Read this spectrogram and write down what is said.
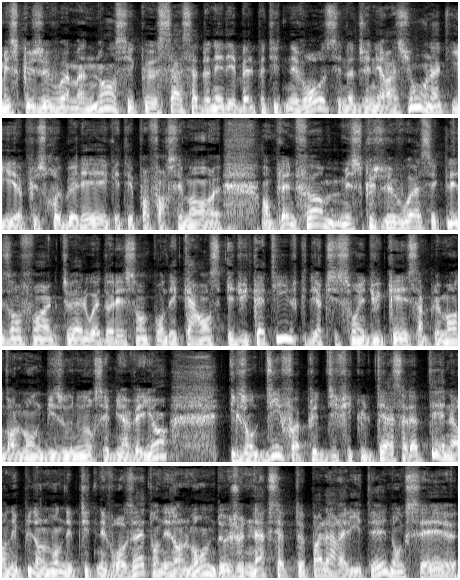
Mais ce que je vois maintenant, c'est que ça, ça donnait des belles petites névroses. C'est notre génération là qui a pu se rebeller et qui n'était pas forcément euh, en pleine forme. Mais ce que je vois, c'est que les enfants actuels ou adolescents qui ont des carences éducatives, c'est-à-dire qu'ils sont éduqués simplement dans le monde bisounours et bienveillant, ils ont dix fois plus de difficultés à s'adapter. Là, on n'est plus dans le monde des petites névrosettes, on est dans le monde de je n'accepte pas la réalité. Donc c'est euh,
